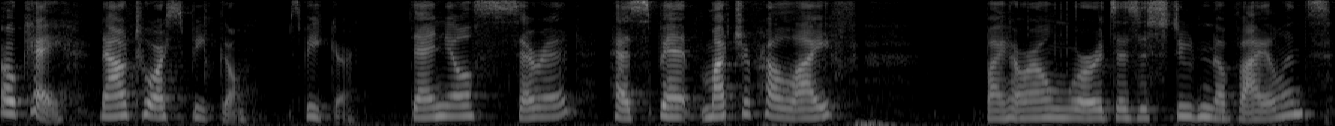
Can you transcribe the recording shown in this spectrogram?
Okay, now to our speaker. Speaker Danielle Sered has spent much of her life, by her own words, as a student of violence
